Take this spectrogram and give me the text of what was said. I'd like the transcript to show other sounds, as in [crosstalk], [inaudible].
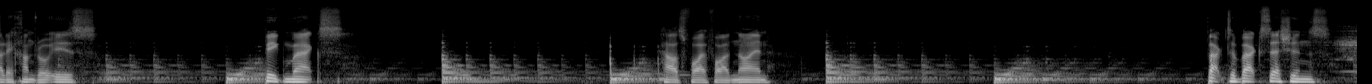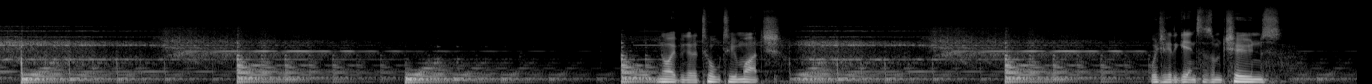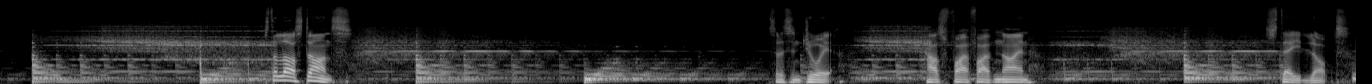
Alejandro is Big Max House 559 back to back sessions. Not even going to talk too much. We're just going to get into some tunes it's the last dance. So let's enjoy it. House 559 stay locked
